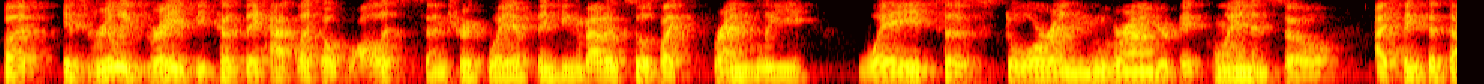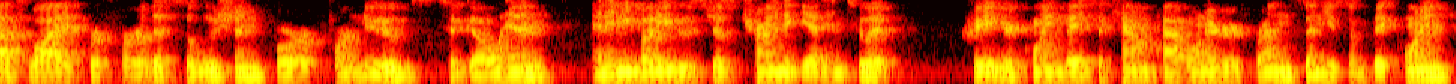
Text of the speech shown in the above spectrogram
But it's really great because they had like a wallet centric way of thinking about it. So it's like friendly way to store and move around your Bitcoin. And so I think that that's why I prefer this solution for, for noobs to go in and anybody who's just trying to get into it, create your Coinbase account, have one of your friends send you some Bitcoin.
